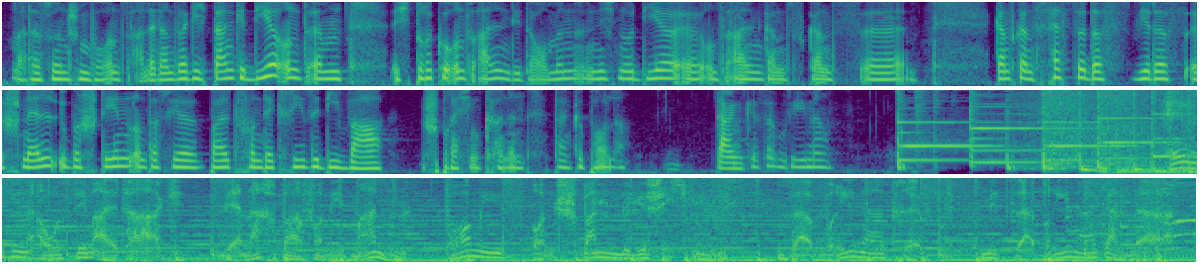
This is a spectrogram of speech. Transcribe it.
Na, das wünschen wir uns alle. Dann sage ich danke dir und ähm, ich drücke uns allen die Daumen, nicht nur dir, äh, uns allen ganz, ganz, äh, ganz, ganz feste, dass wir das äh, schnell überstehen und dass wir bald von der Krise, die war, sprechen können. Danke, Paula. Danke, Sabrina. Helden aus dem Alltag. Der Nachbar von nebenan. Promis und spannende Geschichten. Sabrina trifft mit Sabrina Gander.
